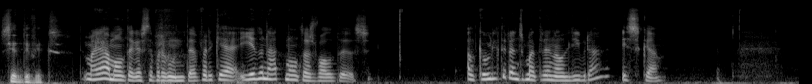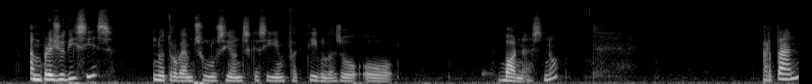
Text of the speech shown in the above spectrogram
científics? M'agrada molt aquesta pregunta, perquè hi he donat moltes voltes. El que vull transmetre en el llibre és que amb prejudicis no trobem solucions que siguin factibles o, o bones, no? Per tant,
